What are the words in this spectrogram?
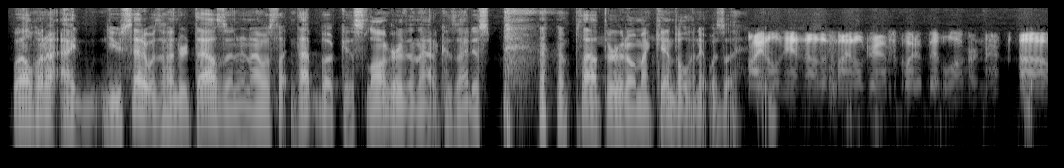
Well, when I, I you said it was a hundred thousand, and I was like, that book is longer than that because I just plowed through it on my Kindle, and it was a final. Yeah, no, the final draft's quite a bit longer than that. Uh,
